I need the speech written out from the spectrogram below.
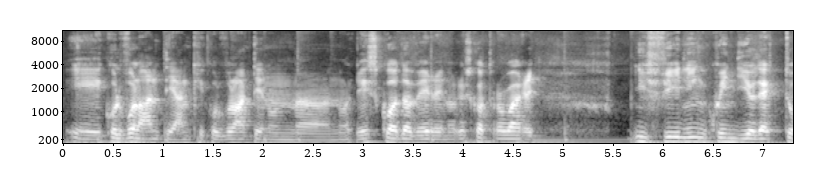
E col volante, anche col volante, non, non riesco ad avere, non riesco a trovare il feeling. Quindi ho detto,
